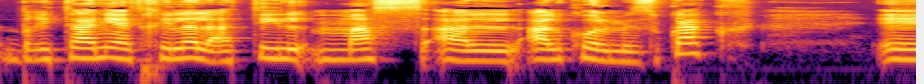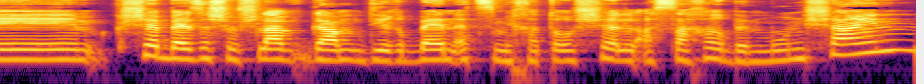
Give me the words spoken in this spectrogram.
בריטניה התחילה להטיל מס על אלכוהול מזוקק, אה, כשבאיזשהו שלב גם דרבן את צמיחתו של הסחר במונשיין,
